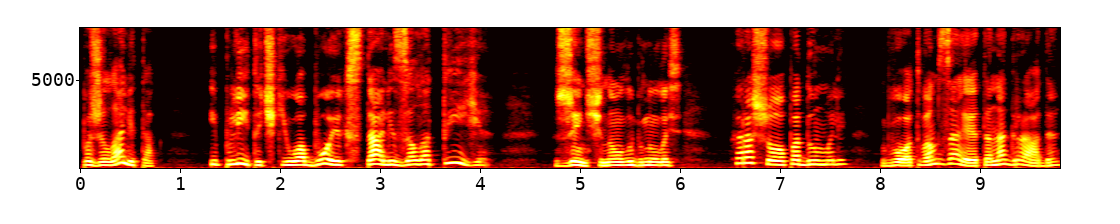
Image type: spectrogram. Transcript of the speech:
Пожелали так, и плиточки у обоих стали золотые. Женщина улыбнулась. «Хорошо, — подумали, — вот вам за это награда»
